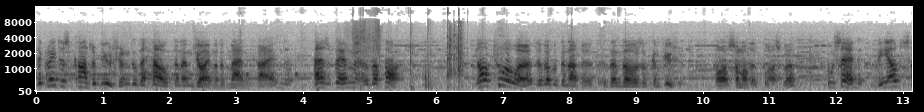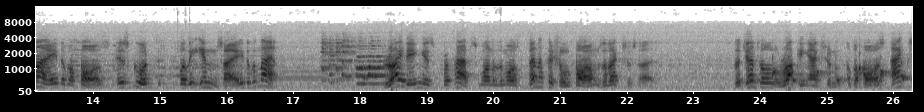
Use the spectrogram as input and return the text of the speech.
the greatest contribution to the health and enjoyment of mankind has been the horse. No truer words have ever been uttered than those of Confucius, or some other philosopher, who said, the outside of a horse is good for the inside of a man. Riding is perhaps one of the most beneficial forms of exercise. The gentle rocking action of the horse acts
